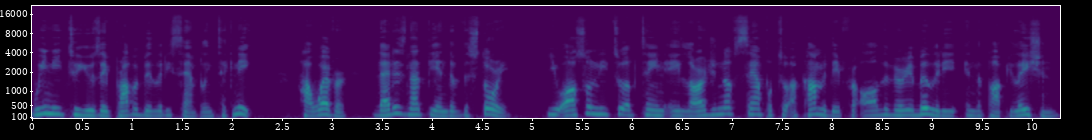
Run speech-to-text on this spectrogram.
we need to use a probability sampling technique. However, that is not the end of the story you also need to obtain a large enough sample to accommodate for all the variability in the population.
